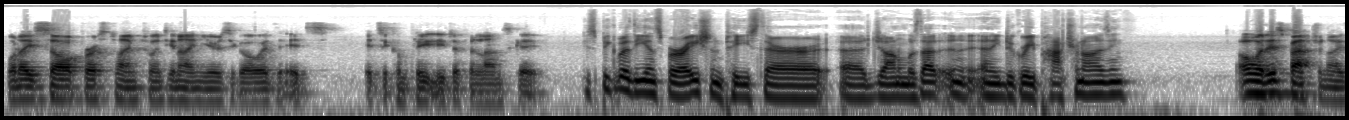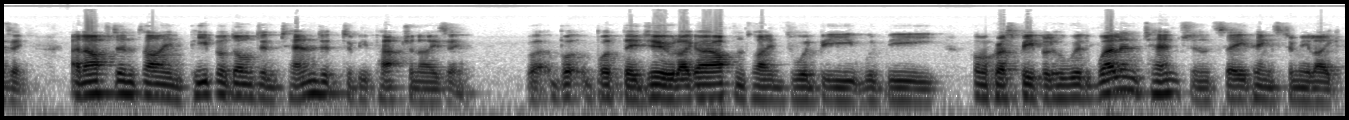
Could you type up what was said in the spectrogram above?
what I saw first time 29 years ago. It, it's it's a completely different landscape. You speak about the inspiration piece there, uh, John. Was that in any degree patronising? Oh, it is patronising, and oftentimes people don't intend it to be patronising, but but but they do. Like I oftentimes would be would be come across people who, with well intentioned, say things to me like,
